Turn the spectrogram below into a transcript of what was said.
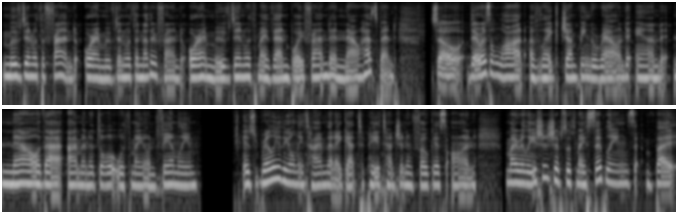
moved in with a friend, or I moved in with another friend, or I moved in with my then boyfriend and now husband. So there was a lot of like jumping around. And now that I'm an adult with my own family, is really the only time that I get to pay attention and focus on my relationships with my siblings. But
